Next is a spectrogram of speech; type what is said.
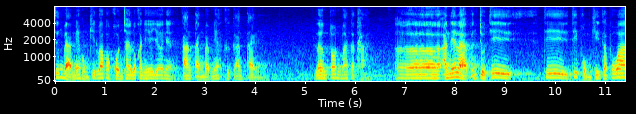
ซึ่งแบบนี้ผมคิดว่าพอคนใช้รถคันนี้เยอะๆเนี่ยการแต่งแบบนี้คือการแต่งเริ่มต้นมาตรฐานเอ่ออันนี้แหละเป็นจุดที่ที่ที่ผมคิดครับ เพราะว่า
